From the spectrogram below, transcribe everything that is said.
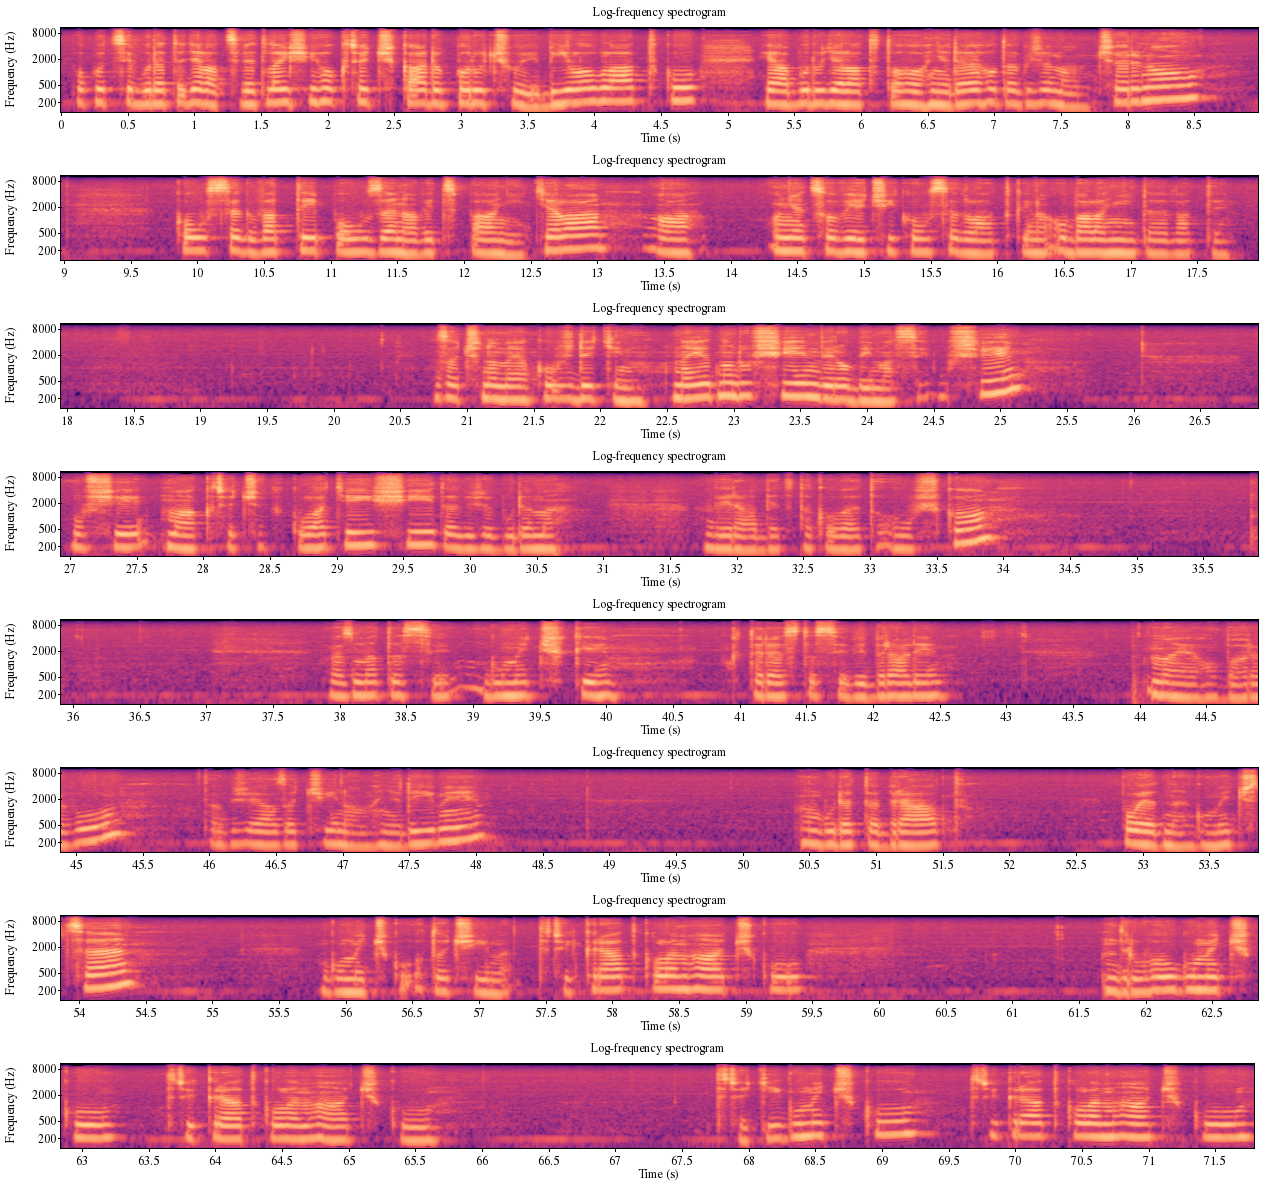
Pokud si budete dělat světlejšího křečka, doporučuji bílou látku. Já budu dělat toho hnědého, takže mám černou. Kousek vaty pouze na vycpání těla a o něco větší kousek látky na obalení té vaty. Začneme jako vždy tím nejjednodušším, vyrobíme si uši. Uši má křeček kulatější, takže budeme vyrábět takovéto ouško. Vezmete si gumičky, které jste si vybrali na jeho barvu. Takže já začínám hnědými. Budete brát po jedné gumičce. Gumičku otočíme třikrát kolem háčku. Druhou gumičku třikrát kolem háčku. Třetí gumičku třikrát kolem háčku.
